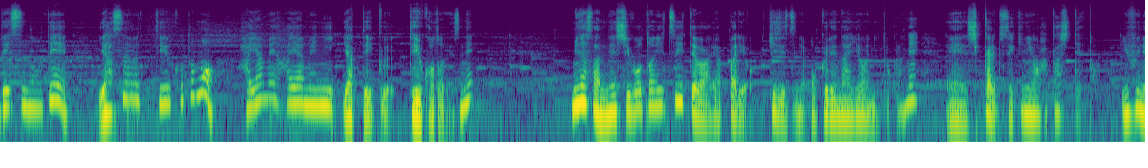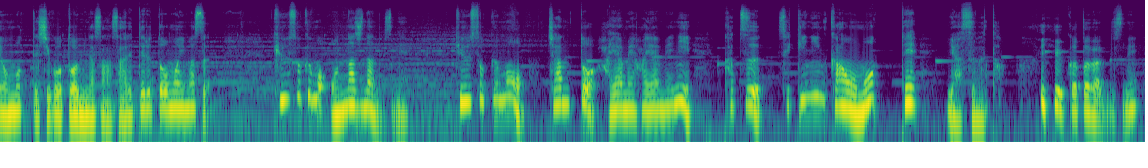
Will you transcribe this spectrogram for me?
ですので休むっていうことも早め早めにやっていくっていうことですね。皆さんね仕事についてはやっぱり期日に遅れないようにとかね、えー、しっかりと責任を果たしてというふうに思って仕事を皆さんされてると思います。休息も同じなんですね。休息もちゃんと早め早めにかつ責任感を持って休むと いうことなんですね。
